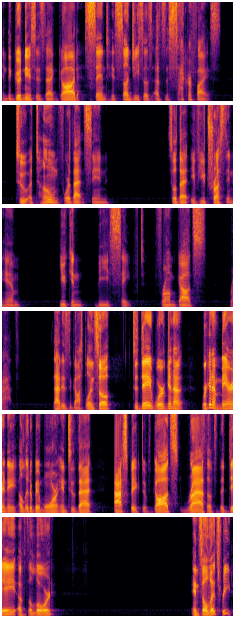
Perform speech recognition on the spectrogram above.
And the good news is that God sent His Son Jesus as the sacrifice to atone for that sin so that if you trust in Him, you can be saved from God's wrath. That is the gospel. And so today we're going to we're going to marinate a little bit more into that aspect of God's wrath of the day of the Lord. And so let's read.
